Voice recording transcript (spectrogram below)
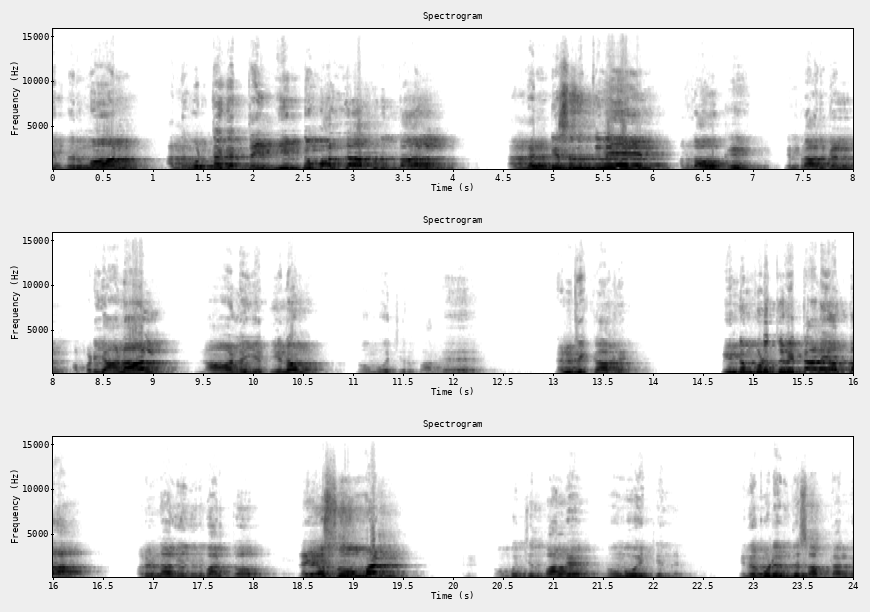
என் பெருமான் அந்த ஒட்டகத்தை மீண்டும் அல்லாஹ் கொடுத்தால் நான் நன்றி செலுத்துவேன். அல்லாவுக்கு என்றார்கள். அப்படியானால் நாளைய தினம் நோன்பு வச்சிருப்பாங்க. நன்றிக்காக மீண்டும் கொடுத்து விட்டானே அல்லாஹ். மறுநாள் எதிர்பார்த்தோம். நோன்பு வச்சிருப்பாங்க. நோன்பு வைக்கல. எங்க கூட இருந்து சாப்பிட்டாங்க.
